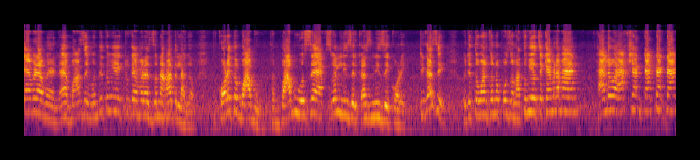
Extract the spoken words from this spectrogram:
ক্যামেরাম্যান। হ্যাঁ মাঝে মধ্যে তুমি একটু ক্যামেরার জন্য হাত লাগাও। করে তো বাবু। বাবু হচ্ছে অ্যাকচুয়াল নিজের কাজ নিজে করে, ঠিক আছে? ওইটা তোমার জন্য প্রয়োজন। না তুমি হচ্ছে ক্যামেরাম্যান। হ্যালো অ্যাকশান ট্যাক ট্যাক ট্যাক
